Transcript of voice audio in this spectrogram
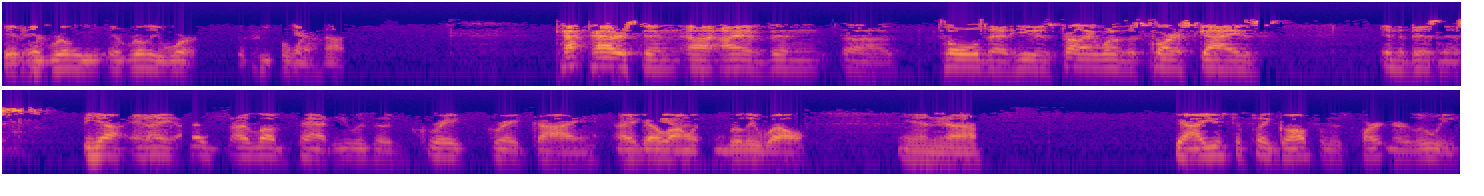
It, it really it really worked. The people went nuts. Pat Patterson, uh, I have been uh, told that he is probably one of the smartest guys in the business. Yeah, and I, I I love Pat. He was a great great guy. I got along with him really well. And uh yeah, I used to play golf with his partner Louis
